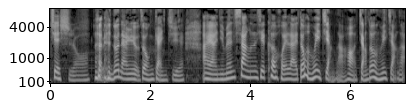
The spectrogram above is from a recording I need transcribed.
确实哦，很多男人有这种感觉。哎呀，你们上那些课回来都很会讲啦，哈，讲都很会讲啦。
